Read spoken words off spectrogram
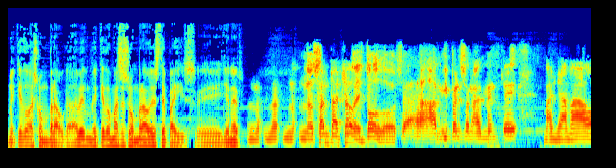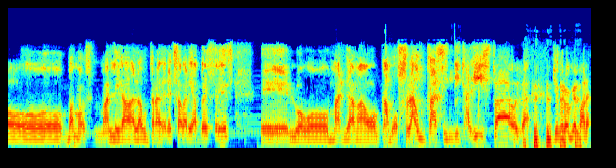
me quedo asombrado, cada vez me quedo más asombrado de este país, eh, Jenner. nos han tachado de todo, o sea, a mí personalmente me han llamado, vamos, me han ligado a la ultraderecha varias veces, eh, luego me han llamado cabo flauta sindicalista, o sea, yo creo que para,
